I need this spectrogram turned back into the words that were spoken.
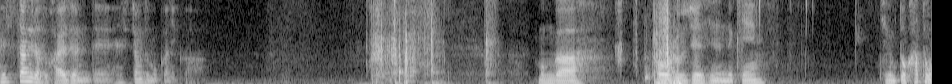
헬스장이라도 가야 되는데 헬스장도 못 가니까 뭔가 더 루즈해지는 느낌? 지금 또 카톡.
